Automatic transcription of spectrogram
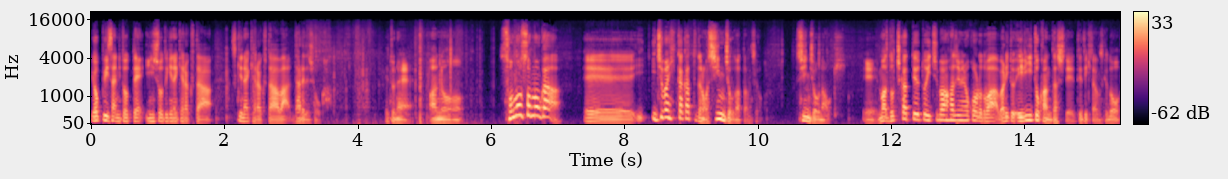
ヨッピーさんにとって印象的なキャラクター、好きなキャラクターは誰でしょうか？えっとね、あの、そもそもが、えー一番引っかかってたのが新庄だったんですよ。新庄直樹。えーまあどっちかっていうと一番初めの頃は割とエリート感出して出てきたんですけど、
